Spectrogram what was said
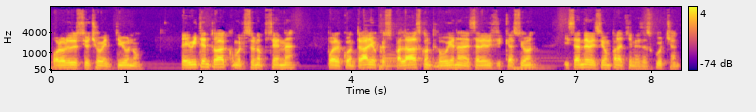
Proverbios 18:21. Eviten toda conversación obscena. Por el contrario, que sus palabras contribuyan a necesaria edificación y sean de visión para quienes escuchan.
